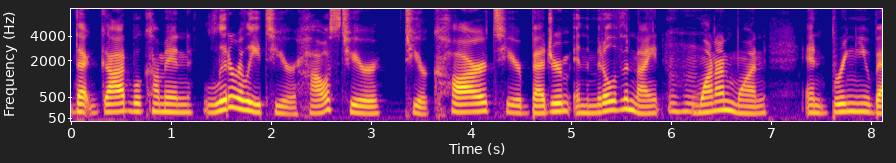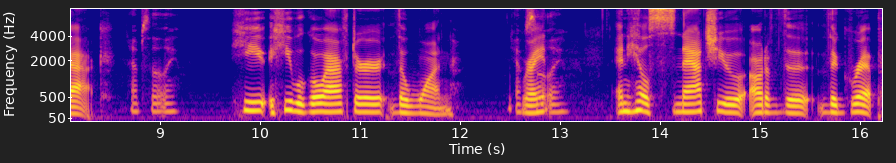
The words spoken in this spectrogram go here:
that God will come in literally to your house, to your to your car, to your bedroom in the middle of the night, one on one, and bring you back. Absolutely. He he will go after the one, Absolutely. and he'll snatch you out of the the grip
